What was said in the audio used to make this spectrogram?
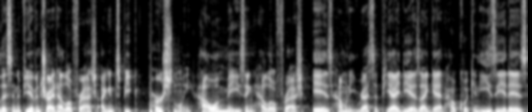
Listen, if you haven't tried HelloFresh, I can speak personally how amazing HelloFresh is, how many recipe ideas I get, how quick and easy it is.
